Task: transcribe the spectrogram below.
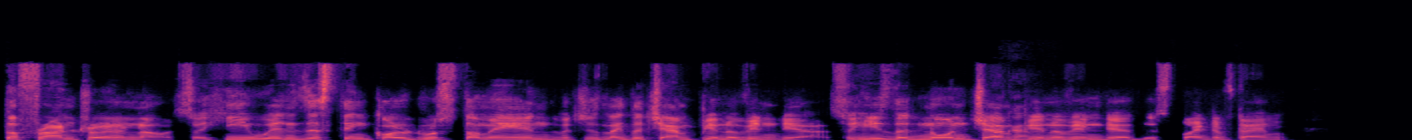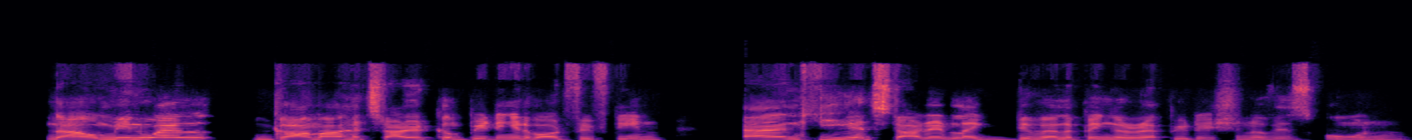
the front runner now. So he wins this thing called Rustam Hind, which is like the champion of India. So he's the known champion of India at this point of time. Now, meanwhile, Gama had started competing at about 15, and he had started like developing a reputation of his own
